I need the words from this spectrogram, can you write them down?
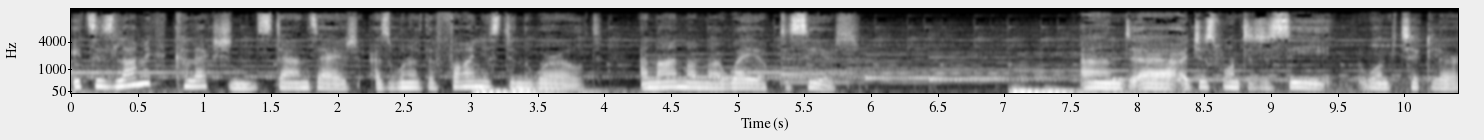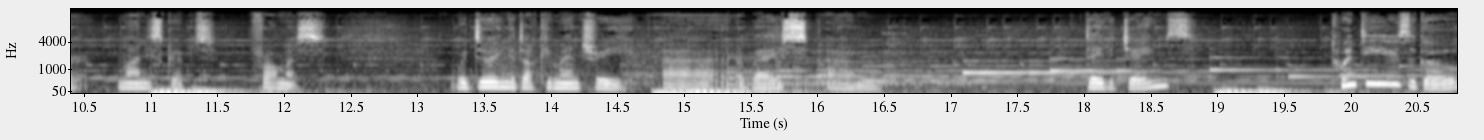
Its Islamic collection stands out as one of the finest in the world, and I'm on my way up to see it. And uh, I just wanted to see one particular manuscript from it. We're doing a documentary uh, about um, David James. Twenty years ago,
